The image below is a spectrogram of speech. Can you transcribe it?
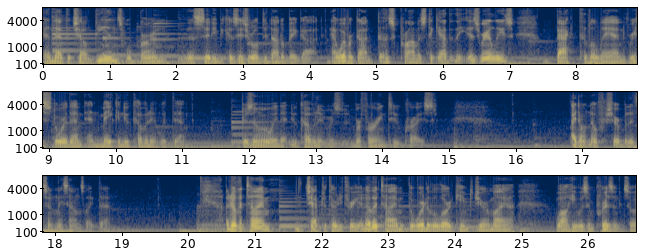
and that the Chaldeans will burn the city because Israel did not obey God. However, God does promise to gather the Israelis back to the land, restore them, and make a new covenant with them. Presumably, that new covenant was referring to Christ. I don't know for sure, but it certainly sounds like that. Another time, chapter 33, another time the word of the Lord came to Jeremiah while he was in prison. So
